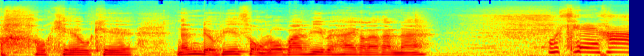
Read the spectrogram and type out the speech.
อะโอเคโอเค งั้นเดี๋ยวพี่ส่งโลบ้านพี่ไปให้กันแล้วกันนะ โอเคค่ะ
